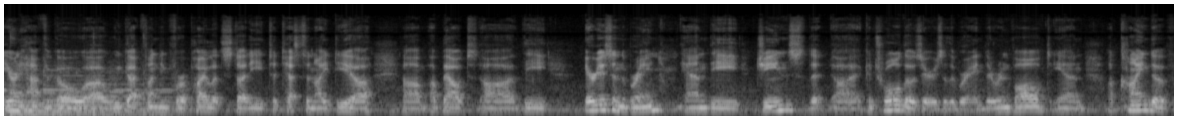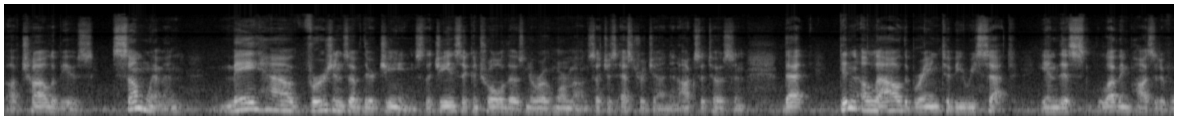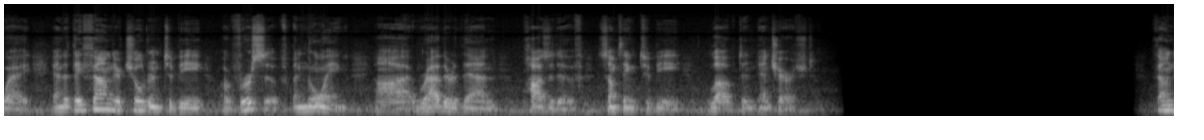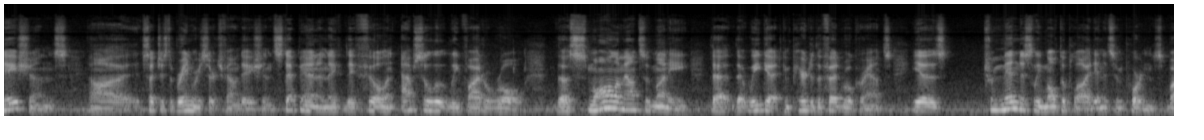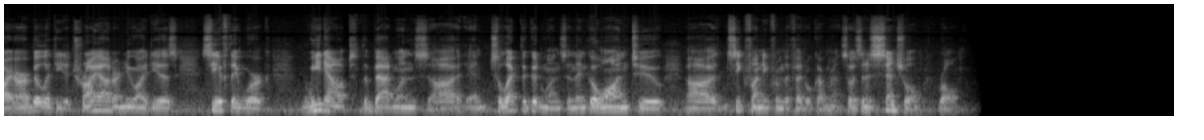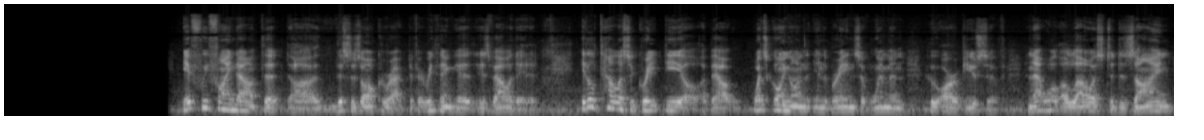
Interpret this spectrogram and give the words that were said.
year and a half ago, uh, we got funding for a pilot study to test an idea um, about uh, the areas in the brain and the genes that uh, control those areas of the brain that are involved in a kind of, of child abuse. Some women may have versions of their genes, the genes that control those neurohormones, such as estrogen and oxytocin, that didn't allow the brain to be reset in this loving, positive way, and that they found their children to be aversive, annoying, uh, rather than positive, something to be loved and, and cherished. Foundations, uh, such as the Brain Research Foundation, step in and they, they fill an absolutely vital role. The small amounts of money that, that we get compared to the federal grants is tremendously multiplied in its importance by our ability to try out our new ideas, see if they work, weed out the bad ones uh, and select the good ones, and then go on to uh, seek funding from the federal government. So it's an essential role. If we find out that uh, this is all correct, if everything is, is validated, it'll tell us a great deal about what's going on in the brains of women who are abusive. And that will allow us to design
